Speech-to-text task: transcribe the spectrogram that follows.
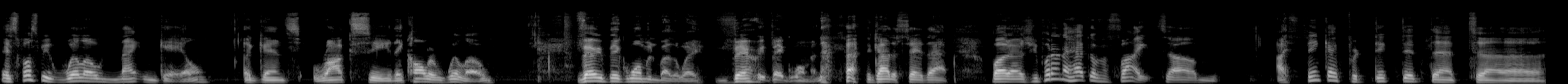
it's supposed to be Willow Nightingale against Rok-C. They call her Willow. Very big woman, by the way. Very big woman. Got to say that. But uh, she put on a heck of a fight. Um, I think I predicted that. Uh,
